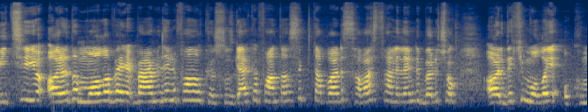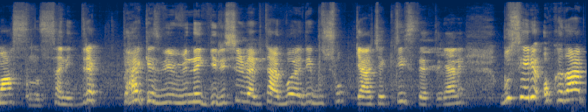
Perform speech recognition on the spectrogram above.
bitiyor, arada mola ver- vermelerini falan okuyorsunuz. Gerçekten fantastik kitaplarda savaş sahnelerinde böyle çok aradaki molayı okumazsınız. Hani direkt herkes birbirine girişir ve biter. Bu arada bu çok gerçekçi hissetti. Yani bu seri o kadar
